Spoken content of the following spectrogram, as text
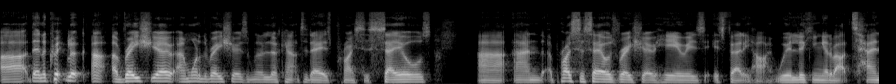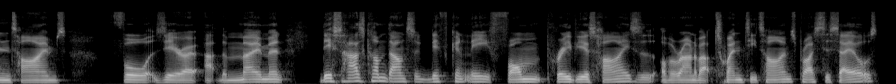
Uh, then a quick look at a ratio, and one of the ratios I'm going to look at today is price to sales. Uh, and a price to sales ratio here is is fairly high. We're looking at about 10 times for Xero at the moment. This has come down significantly from previous highs of around about 20 times price to sales.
